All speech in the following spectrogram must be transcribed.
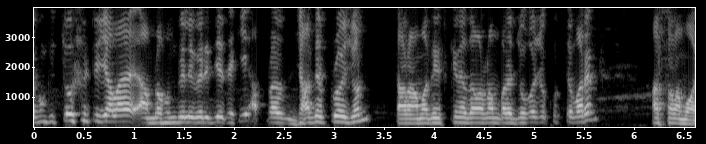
এবং কি চৌষট্টি জেলায় আমরা হোম ডেলিভারি দিয়ে থাকি। আপনার যাদের প্রয়োজন তারা আমাদের স্ক্রিনে দেওয়া নাম্বারে যোগাযোগ করতে পারেন। আসসালামু আলাইকুম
